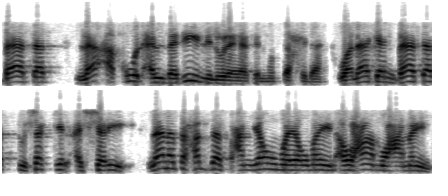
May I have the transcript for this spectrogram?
باتت لا أقول البديل للولايات المتحدة ولكن باتت تشكل الشريك، لا نتحدث عن يوم ويومين أو عام وعامين،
